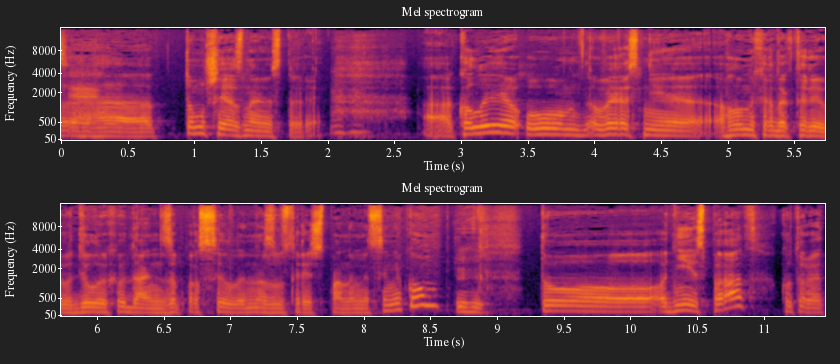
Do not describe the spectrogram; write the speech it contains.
е, е, Тому що я знаю історію. Коли у вересні головних редакторів ділових видань запросили на зустріч з паном Яценюком, то однією з порад, яку я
